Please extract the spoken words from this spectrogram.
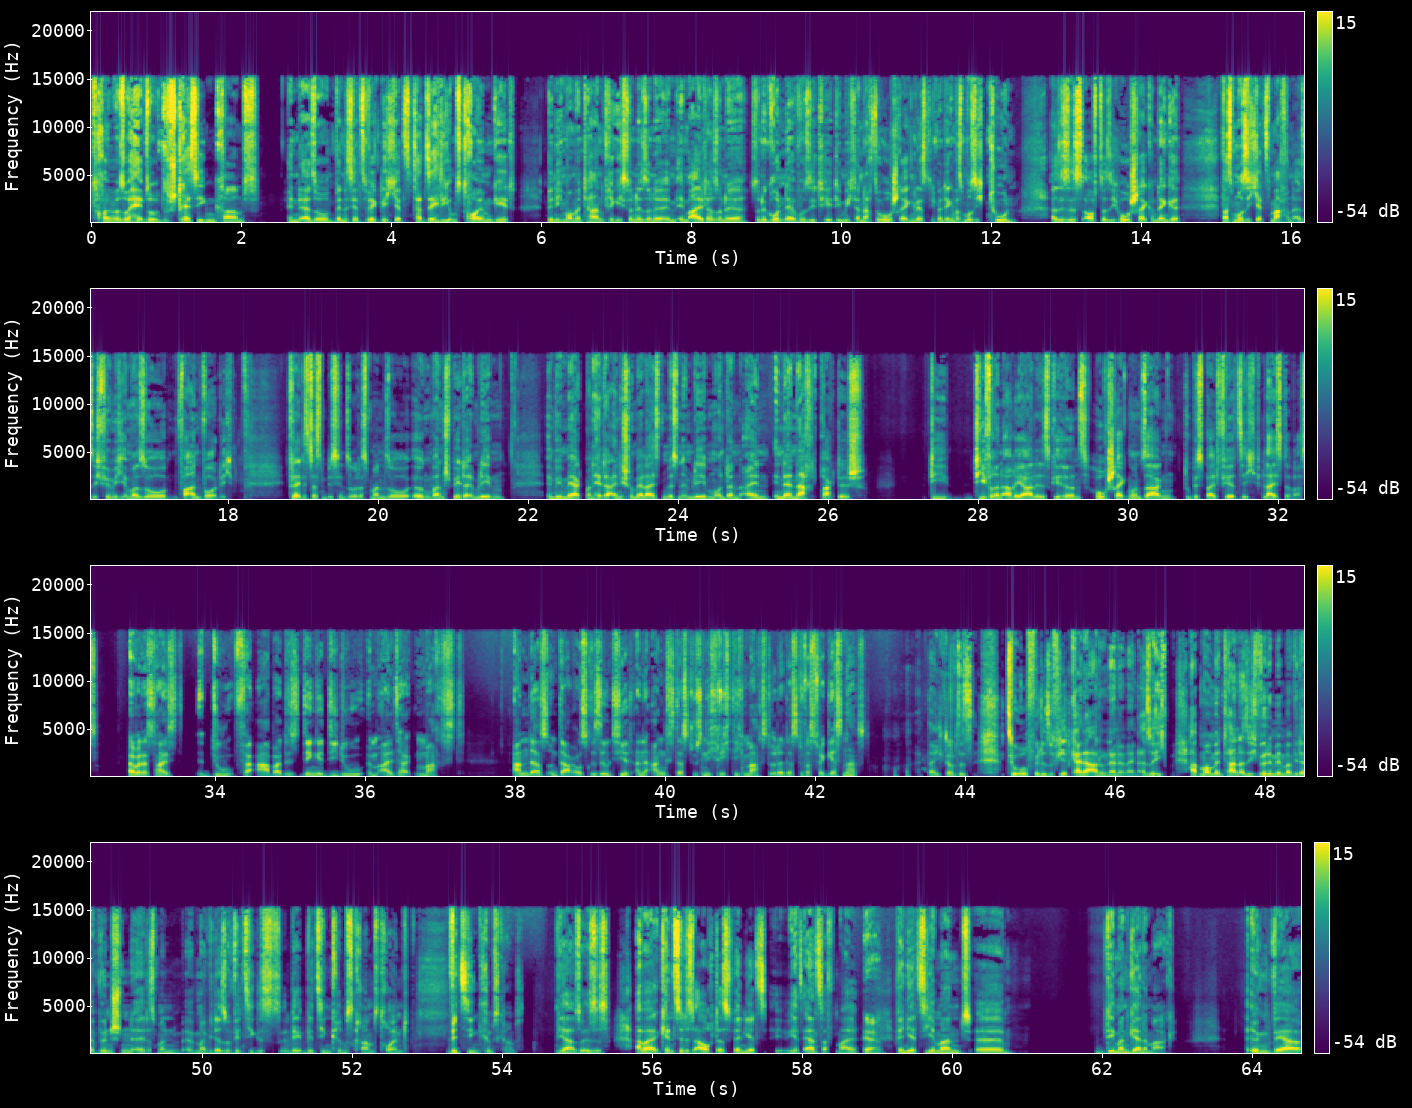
träume so, so, so stressigen Krams. In, also wenn es jetzt wirklich jetzt tatsächlich ums Träumen geht, bin ich momentan kriege ich so eine so eine im, im, Alter so eine so eine Grundnervosität, die mich dann nachts so hochschrecken lässt. Und ich mir denke, was muss ich tun? Also es ist oft, dass ich hochschrecke und denke, was muss ich jetzt machen? Also ich fühle mich immer so verantwortlich. Vielleicht ist das ein bisschen so, dass man so irgendwann später im Leben irgendwie merkt, man hätte eigentlich schon mehr leisten müssen im Leben und dann ein, in der Nacht praktisch die tieferen Areale des Gehirns hochschrecken und sagen, du bist bald 40, leiste was. Aber das heißt, du verarbeitest Dinge, die du im Alltag machst, anders und daraus resultiert eine Angst, dass du es nicht richtig machst oder dass du was vergessen hast? Nein, ich glaube, das ist zu hoch philosophiert. Keine Ahnung, nein, nein, nein. Also ich habe momentan, also ich würde mir mal wieder wünschen, äh, dass man äh, mal wieder so witziges, witzigen Krimskrams träumt. Witzigen Krimskrams? Ja, so ist es. Aber kennst du das auch, dass wenn jetzt, jetzt ernsthaft mal, ja. wenn jetzt jemand, äh, den man gerne mag, irgendwer,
